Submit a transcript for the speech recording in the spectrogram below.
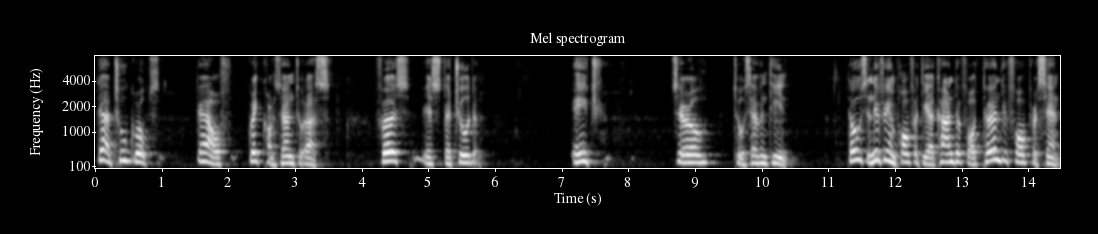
there are two groups that are of great concern to us. First is the children, age 0 to 17 those living in poverty accounted for 24%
